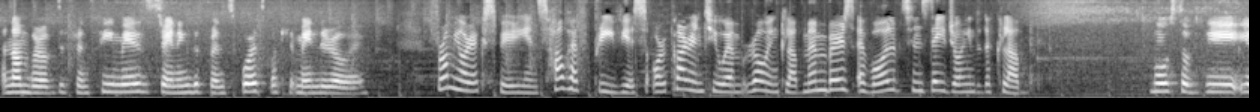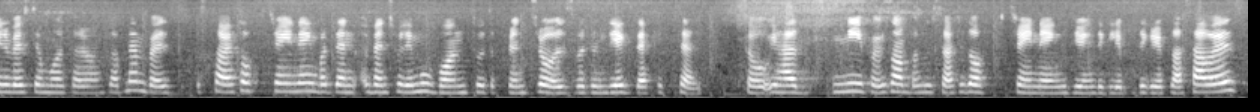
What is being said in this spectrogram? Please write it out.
a number of different females training different sports, but mainly rowing. From your experience, how have previous or current UM rowing club members evolved since they joined the club? Most of the University of Malta Rowing Club members start off training, but then eventually move on to different roles within the exec itself. So we had me, for example, who started off training during the degree, degree plus hours.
